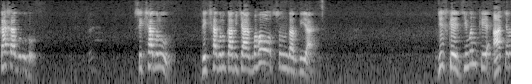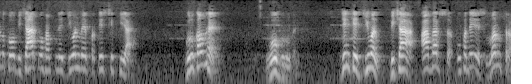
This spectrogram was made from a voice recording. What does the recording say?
कैसा गुरु हो? शिक्षा गुरु। दीक्षा गुरु का विचार बहुत सुंदर दिया है। जिसके जीवन के आचरण को, विचार को हम अपने जीवन में प्रतिष्ठित किया है। गुरु कौन है? वो गुरु है, जिनके जीवन, विचार, आदर्श, उपदेश, मंत्र,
